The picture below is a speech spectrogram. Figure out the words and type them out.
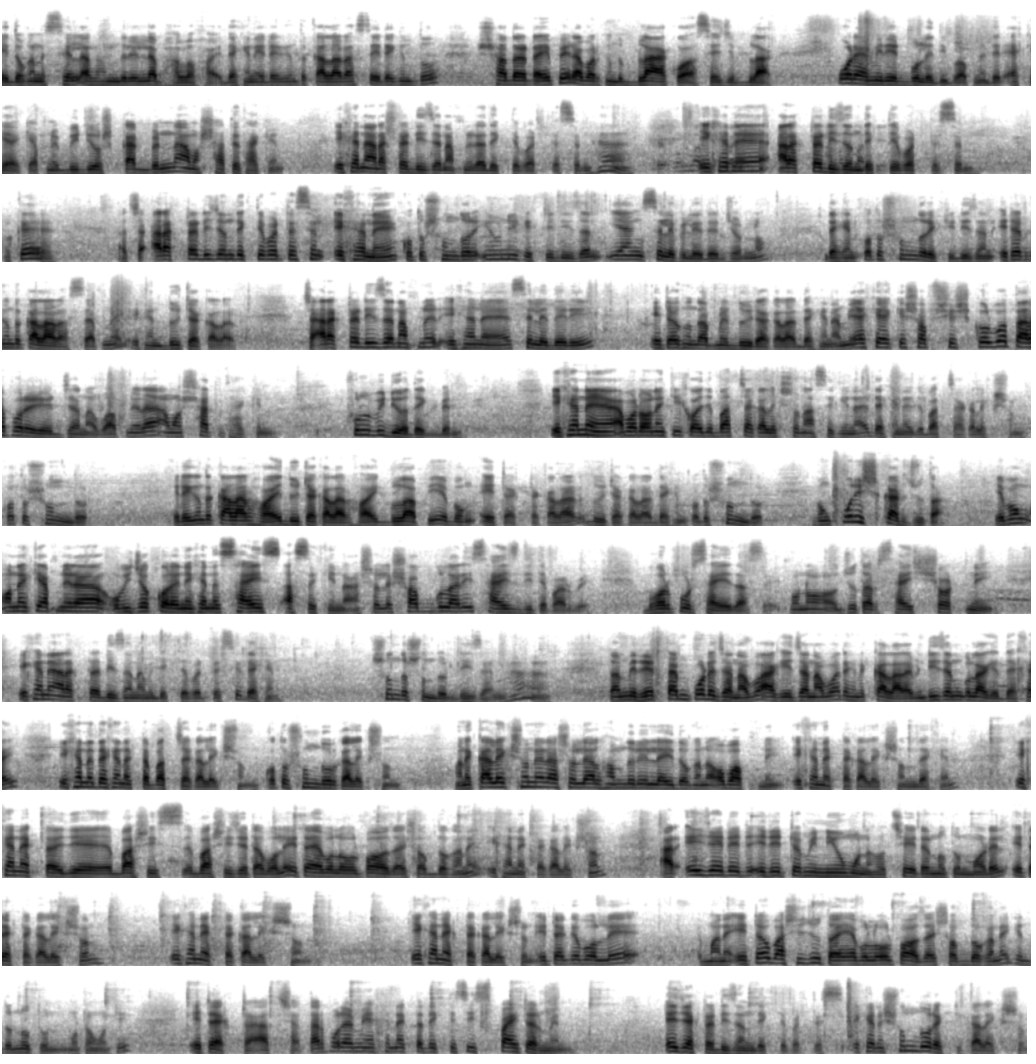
এই দোকানে সেল আলহামদুলিল্লাহ ভালো হয়। দেখেন, এটা কিন্তু কালার আছে, এটা কিন্তু সাদা টাইপের আবার কিন্তু ব্ল্যাকও আছে, এই যে ব্ল্যাক পরে আমি রেট বলে দিব আপনাদের একে একে। আপনি ভিডিও কাটবেন না, আমার সাথে থাকেন। এখানে আর একটা ডিজাইন আপনারা দেখতে পারতেছেন হ্যাঁ? এখানে আর একটা ডিজাইন দেখতে পারতেছেন, ওকে? আচ্ছা আর একটা ডিজাইন দেখতে পারতেছেন, এখানে কত সুন্দর ইউনিক একটি ডিজাইন ইয়াং ছেলেপেলেদের জন্য। দেখেন কত সুন্দর একটি ডিজাইন। এটার কিন্তু কালার আছে আপনার, এখানে দুইটা কালার। আচ্ছা আর একটা ডিজাইন আপনার এখানে ছেলেদেরই, এটাও কিন্তু আপনার দুইটা কালার। দেখেন, আমি একে একে সব শেষ করব, তারপরে রেট জানাব। আপনারা আমার সাথে থাকেন ফুল ভিডিও দেখবেন। এখানে আবার অনেকেই কয় যে বাচ্চা কালেকশন আছে কিনা? দেখেন এই যে বাচ্চা কালেকশন কত সুন্দর। এটা কিন্তু কালার হয়, দুইটা কালার হয়, গোলাপি এবং এটা একটা কালার, দুইটা কালার দেখেন কত সুন্দর এবং পরিষ্কার জুতা এবং অনেকে আপনারা অভিযোগ করেন এখানে সাইজ আছে কি না আসলে সবগুলারই সাইজ দিতে পারবে, ভরপুর সাইজ আছে, কোনো জুতার সাইজ শর্ট নেই। এখানে আর একটা ডিজাইন আমি দেখতে পারতেছি, দেখেন সুন্দর সুন্দর ডিজাইন হ্যাঁ। তো আমি রেটটা আমি পরে জানাব আগে জানাব, আর এখানে কালার আমি ডিজাইনগুলো আগে দেখাই। এখানে দেখেন একটা বাচ্চা কালেকশন কত সুন্দর কালেকশন মানে কালেকশনের আসলে আলহামদুলিল্লাহ এই দোকানে অভাব নেই। এখানে একটা কালেকশন দেখেন। এখানে একটা যে বাসি বাসি যেটা বলে, এটা অ্যাভেলেবল পাওয়া যায় সব দোকানে। এখানে একটা কালেকশন। আর এই যে এটা- রেটটা আমি নিউ মনে হচ্ছে, এটা নতুন মডেল এটা একটা কালেকশন। এখানে একটা কালেকশন। এখানে একটা কালেকশন। এটাকে বলে মানে এটাও বাসি জুতায় অ্যাভেলেবল পাওয়া যায় সব দোকানে, কিন্তু নতুন মোটামুটি। এটা একটা। আচ্ছা তারপরে আমি এখানে একটা দেখতেছি স্পাইডারম্যান এই যে একটা ডিজাইন দেখতে পারতেছি। এখানে সুন্দর একটি কালেকশন।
